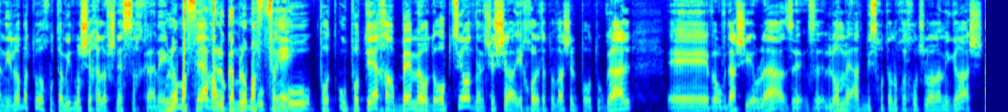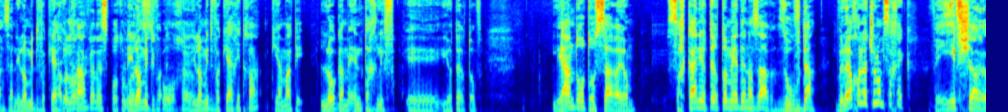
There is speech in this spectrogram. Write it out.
אני לא בטוח, הוא תמיד מושך אליו שני שחקנים. הוא לא מפריע, פותח- אבל הוא גם לא הוא- מפרה. הוא, פות- הוא פותח הרבה מאוד אופציות, ואני חושב שהיכולת הטובה של פורטוגל, והעובדה שהיא עולה, זה, זה לא מעט בזכות הנוכחות שלו על המגרש. אז אני לא מתווכח אבל איתך. לא ניכנס, פורטוגל אני לא, זה מתו... סיפור אחר. אני לא מתווכח איתך, כי אמרתי, לא גם אין תחליף אה, יותר טוב. ליאנדרו טרוסר היום, שחקן יותר טוב מעדן עזר, זו עובדה. ולא יכול להיות שהוא לא משחק. ואי אפשר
